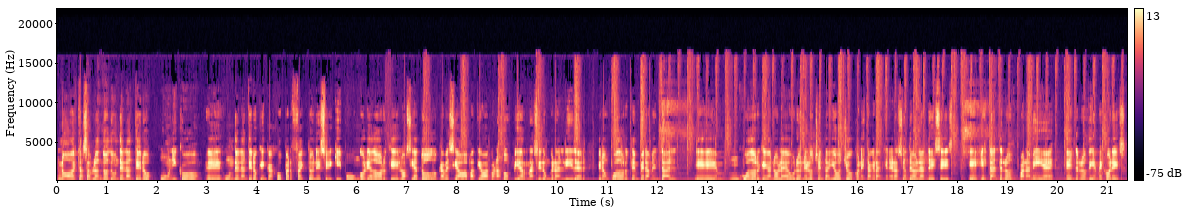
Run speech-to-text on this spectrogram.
No, estás hablando de un delantero único, eh, un delantero que encajó perfecto en ese equipo, un goleador que lo hacía todo, cabeceaba, pateaba con las dos piernas, era un gran líder, era un jugador temperamental, eh, un jugador que ganó la Euro en el 88 con esta gran generación de holandeses. Eh, está entre los, para mí, entre los 10 mejores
